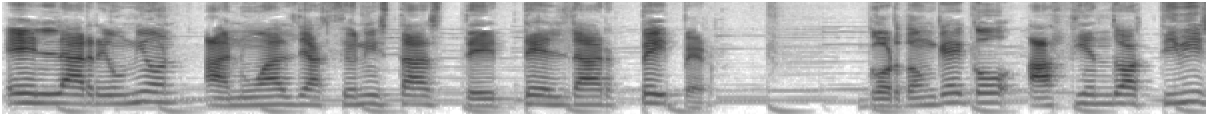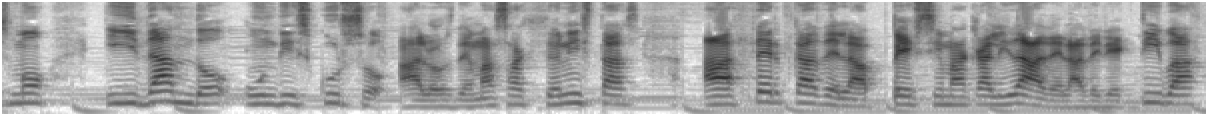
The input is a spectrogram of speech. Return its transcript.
en la reunión anual de accionistas de Teldar Paper. Gordon Gecko haciendo activismo y dando un discurso a los demás accionistas acerca de la pésima calidad de la directiva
